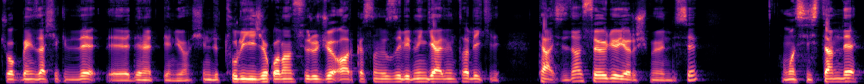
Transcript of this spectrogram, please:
çok benzer şekilde e, denetleniyor. Şimdi tur yiyecek olan sürücü arkasına hızlı birinin geldiğini tabii ki telsizden söylüyor yarış mühendisi. Ama sistemde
